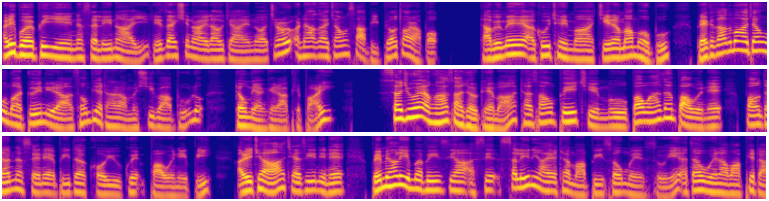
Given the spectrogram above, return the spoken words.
အဲ့ဒီပွဲပြီးရင်24နာရီ48နာရီလောက်ကြာရင်တော့ကျွန်တော်တို့အနာဂတ်အကြောင်းစပြီးပြောသွားတာပေါ့ဒါပေမဲ့အခုချိန်မှာဂျေရမမဟုတ်ဘူးဘယ်ကစားသမားအကြောင်းကိုမှတွေးနေတာဆုံးဖြတ်ထားတာမရှိပါဘူးလို့တုံ့ပြန်ခဲ့တာဖြစ်ပါတယ် ဆန်ဂျိုရဲ့အငားစာချုပ်ထဲမှာထပ်ဆောင်ပေးချေမှုပေါင်90ပါဝင်တဲ့ပေါင်တန်း20နဲ့အပြီးသက်ခေါ်ယူခွင့်ပါဝင်နေပြီးအဲဒီချက်ဟာချက်စီအနေနဲ့ပရီးမီးယားလိအမတ်ပေးစရာအဆင့်14နေရာရဲ့အထက်မှာပြီးဆုံးမယ်ဆိုရင်အသက်ဝင်လာမှာဖြစ်တာ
